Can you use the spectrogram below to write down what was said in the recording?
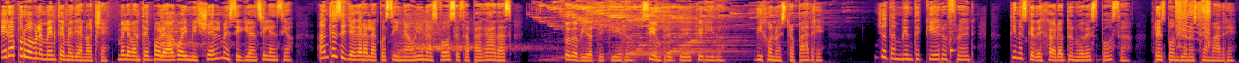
Era probablemente medianoche. Me levanté por agua y Michelle me siguió en silencio. Antes de llegar a la cocina oí unas voces apagadas Todavía te quiero, siempre te he querido, dijo nuestro padre. Yo también te quiero, Fred. Tienes que dejar a tu nueva esposa, respondió nuestra madre.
